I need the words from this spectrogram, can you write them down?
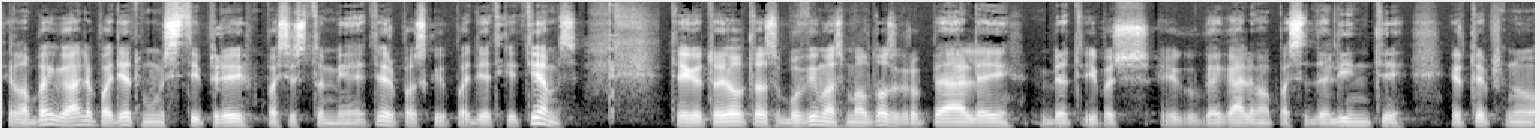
tai labai gali padėti mums stipriai pasistumėti ir paskui padėti kitiems. Taigi todėl tas buvimas maldos grupeliai, bet ypač jeigu galima pasidalinti ir taip nu,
